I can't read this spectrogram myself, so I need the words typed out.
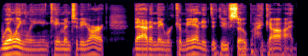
willingly and came into the ark. That and they were commanded to do so by God.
